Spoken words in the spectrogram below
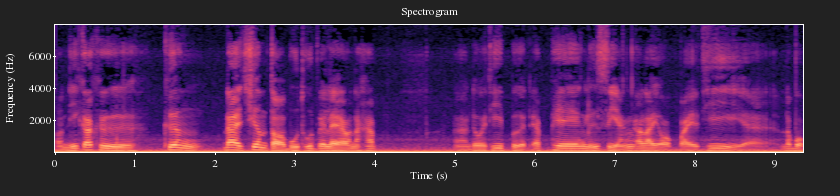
ตอนนี้ก็คือเครื่องได้เชื่อมต่อบลูทูธไปแล้วนะครับโดยที่เปิดแอปเพลงหรือเสียงอะไรออกไปที่ระบบ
